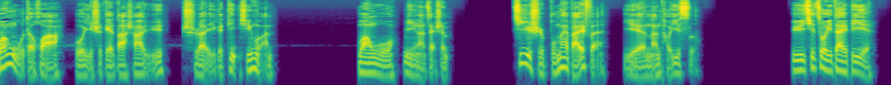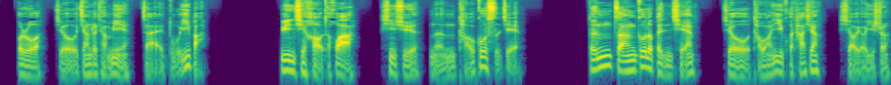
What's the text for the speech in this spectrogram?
汪武的话无疑是给大鲨鱼吃了一个定心丸。汪武命案在身，即使不卖白粉，也难逃一死。与其坐以待毙，不如就将这条命再赌一把。运气好的话，兴许能逃过死劫；等攒够了本钱，就逃往异国他乡，逍遥一生。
